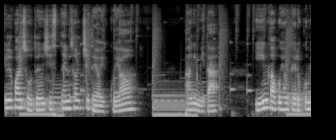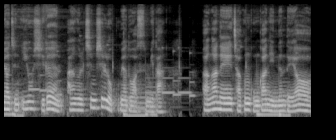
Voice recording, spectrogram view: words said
일괄소 등 시스템 설치되어 있고요. 방입니다. 2인 가구 형태로 꾸며진 이 호실은 방을 침실로 꾸며 놓았습니다. 방 안에 작은 공간이 있는데요.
